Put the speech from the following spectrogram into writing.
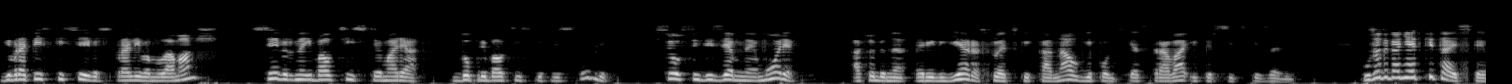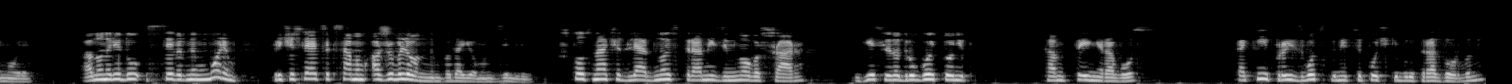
европейский север с проливом Ла-Манш, Северное и Балтийское моря до Прибалтийских республик, все Средиземное море, особенно Ривьера, Суэцкий канал, Японские острова и Персидский залив. Уже догоняет Китайское море. Оно наряду с Северным морем причисляется к самым оживленным водоемам Земли. Что значит для одной стороны земного шара, если на другой тонет контейнеровоз, какие производственные цепочки будут разорваны,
